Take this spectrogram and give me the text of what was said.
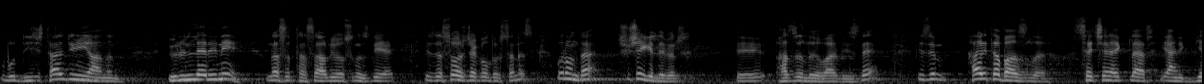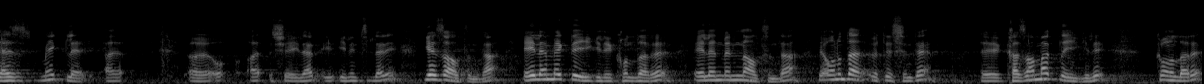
bu dijital dünyanın ürünlerini nasıl tasarlıyorsunuz diye bize soracak olursanız bunun da şu şekilde bir e, hazırlığı var bizde. Bizim harita bazlı seçenekler yani gezmekle şeyler il- ilintileri gez altında, eğlenmekle ilgili konuları eğlenmenin altında ve onun da ötesinde e, kazanmakla ilgili konuları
